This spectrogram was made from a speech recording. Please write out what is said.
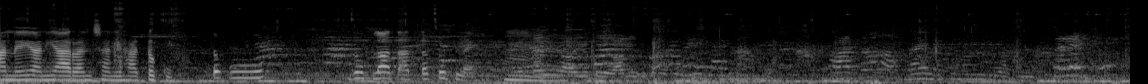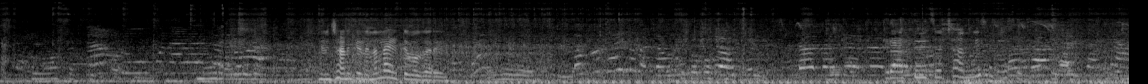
आनय आणि आरांश आणि हा टकू. टक्कू झोपला होता आता झोपलाय. छान केले ना लाइट वगैरे. रात्रीचं छान दिसत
